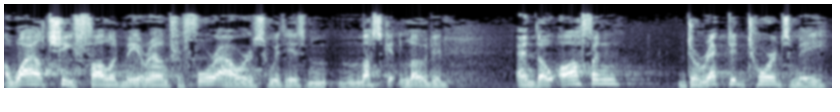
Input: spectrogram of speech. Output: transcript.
A wild chief followed me around for four hours with his musket loaded, and though often directed towards me,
